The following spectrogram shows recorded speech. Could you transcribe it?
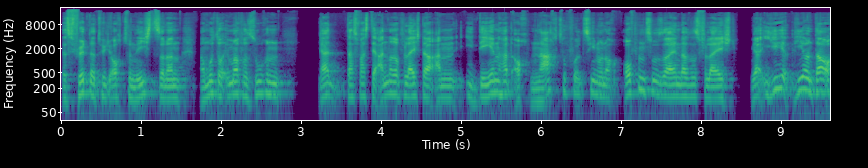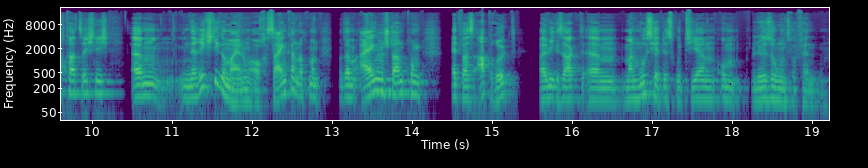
Das führt natürlich auch zu nichts, sondern man muss doch immer versuchen, ja, das, was der andere vielleicht da an Ideen hat, auch nachzuvollziehen und auch offen zu sein, dass es vielleicht ja hier, hier und da auch tatsächlich ähm, eine richtige Meinung auch sein kann, dass man von seinem eigenen Standpunkt etwas abrückt, weil wie gesagt, ähm, man muss ja diskutieren, um Lösungen zu finden.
